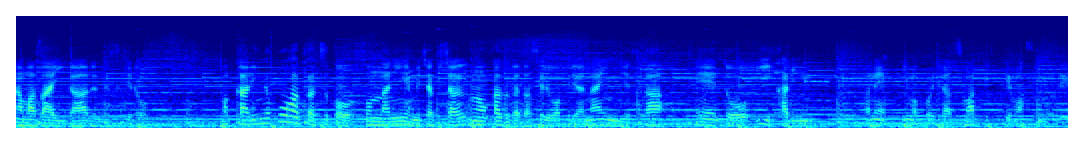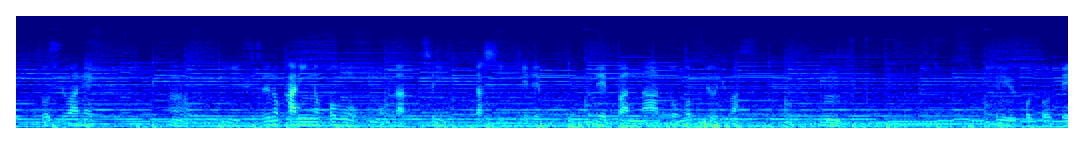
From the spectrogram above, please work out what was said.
生材があるんです、仮の紅白はちょっとそんなにねめちゃくちゃの数が出せるわけではないんですが、えーと、いいかりんがね今こうやって集まってきてますので今年はね、うん、いい普通のかりんの紅白もがっつり出していければなと思っております。うん、ということで、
